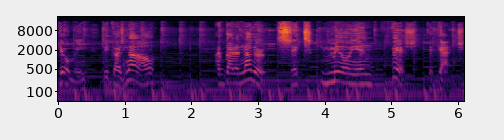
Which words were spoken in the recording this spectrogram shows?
kill me because now I've got another six million fish to catch.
